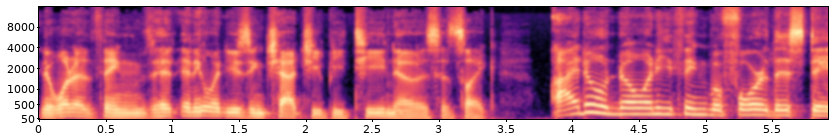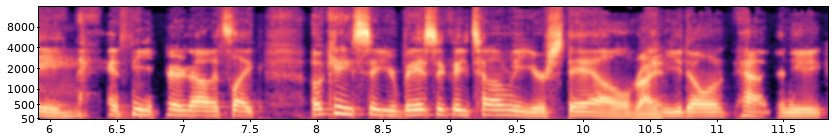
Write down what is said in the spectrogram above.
You know, one of the things that anyone using ChatGPT knows, it's like I don't know anything before this date. Mm-hmm. And you know, it's like, okay, so you're basically telling me you're stale right. and you don't have any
